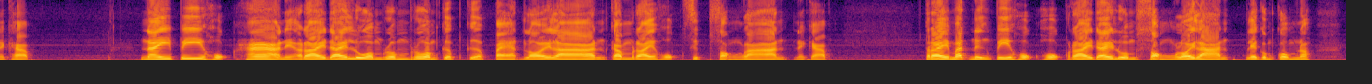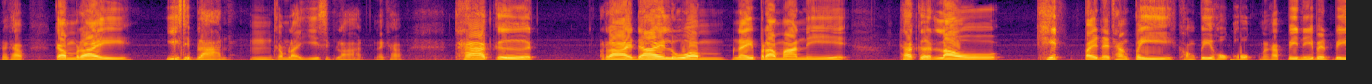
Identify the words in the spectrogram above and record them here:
นะครับ ในปี 65 เนี่ยรายได้รวมร่วมร่วมเกือบเกือบ 800 ล้านกำไร 62 ล้านนะครับ ไตรมาส1ปี 66 รายได้รวม 200 ล้าน เลขกลมๆ เนาะนะครับกำไร 20 ล้าน อืมกำไร 20 ล้านนะครับ ถ้าเกิดรายได้รวมในประมาณนี้ ถ้าเกิดเราคิด ไปในทั้งปีของปี 66 นะครับ ปีนี้เป็นปี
